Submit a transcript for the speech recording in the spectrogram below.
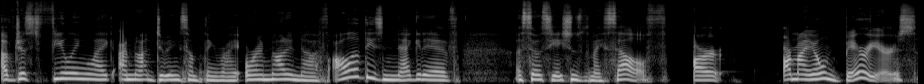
of just feeling like I'm not doing something right or I'm not enough. All of these negative associations with myself are are my own barriers.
